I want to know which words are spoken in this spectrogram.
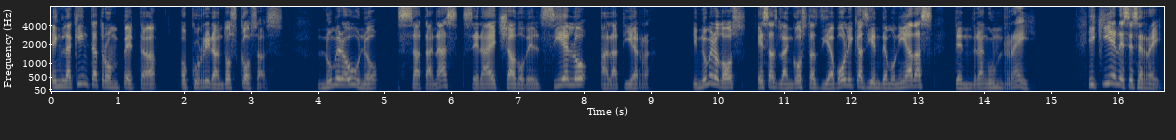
En la quinta trompeta ocurrirán dos cosas. Número uno, Satanás será echado del cielo a la tierra. Y número dos, esas langostas diabólicas y endemoniadas tendrán un rey. ¿Y quién es ese rey?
